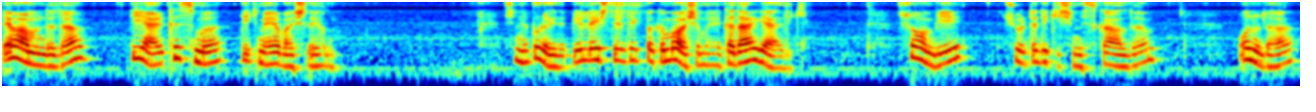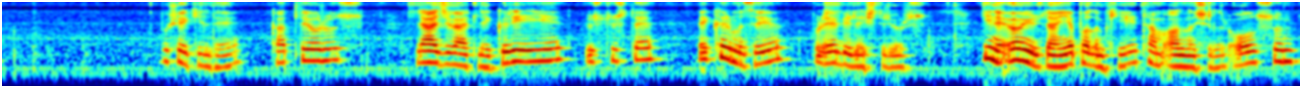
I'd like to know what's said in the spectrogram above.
Devamında da diğer kısmı dikmeye başlayalım. Şimdi burayı da birleştirdik. Bakın bu aşamaya kadar geldik. Son bir şurada dikişimiz kaldı. Onu da bu şekilde katlıyoruz. Lacivertle griyi üst üste ve kırmızıyı buraya birleştiriyoruz. Yine ön yüzden yapalım ki tam anlaşılır olsun.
